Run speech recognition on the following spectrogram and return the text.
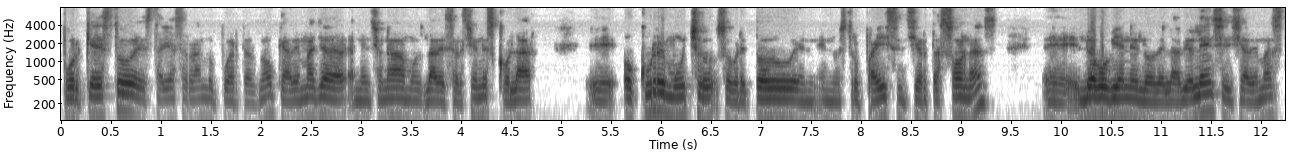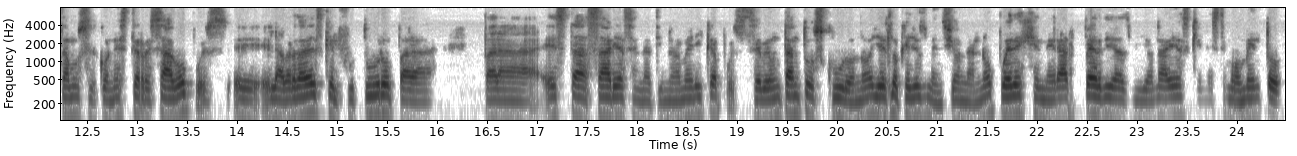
porque esto estaría cerrando puertas, ¿no? Que además ya mencionábamos la deserción escolar. Eh, ocurre mucho, sobre todo en, nuestro país, en ciertas zonas. Eh, luego viene lo de la violencia y si además estamos con este rezago, pues eh, la verdad es que el futuro para, para estas áreas en Latinoamérica pues se ve un tanto oscuro, ¿no? Y es lo que ellos mencionan, ¿no? Puede generar pérdidas millonarias que en este momento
